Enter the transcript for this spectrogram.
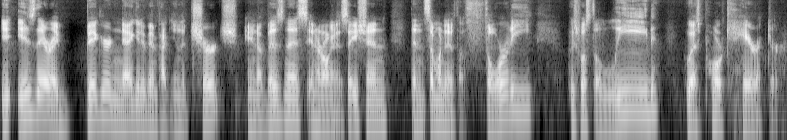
Is there a bigger negative impact in the church, in a business, in an organization than someone with authority who's supposed to lead who has poor character?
